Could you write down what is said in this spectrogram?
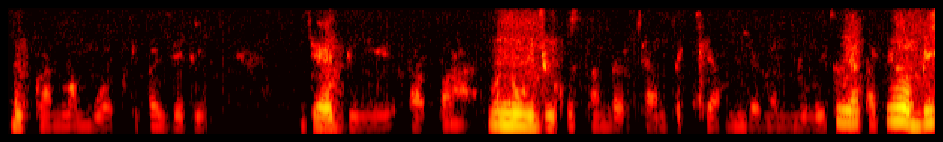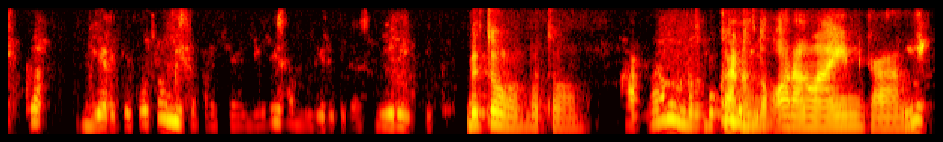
bukan membuat kita jadi jadi apa menuju ke standar cantik yang zaman dulu itu ya, tapi lebih ke biar kita tuh bisa percaya diri sama diri kita sendiri gitu. betul betul. Karena menurutku bukan lebih untuk orang lain kan? Baik-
